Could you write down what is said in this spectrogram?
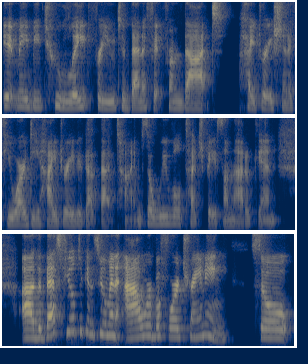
it may be too late for you to benefit from that hydration if you are dehydrated at that time so we will touch base on that again uh, the best fuel to consume an hour before training so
